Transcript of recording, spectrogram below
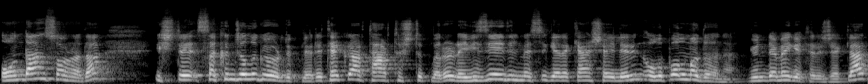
Ondan sonra da işte sakıncalı gördükleri, tekrar tartıştıkları, revize edilmesi gereken şeylerin olup olmadığını gündeme getirecekler.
